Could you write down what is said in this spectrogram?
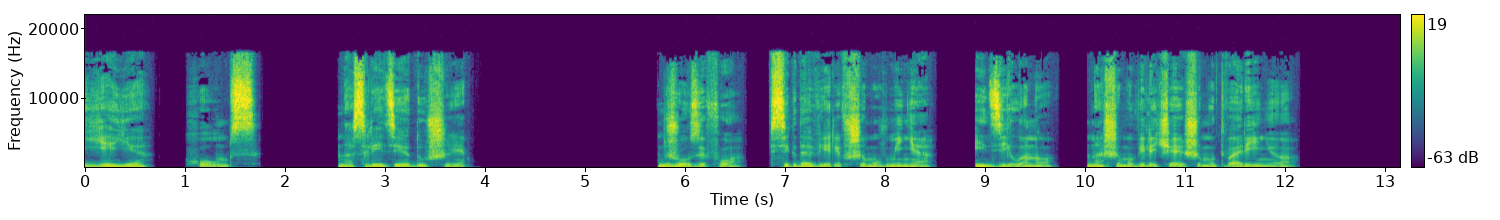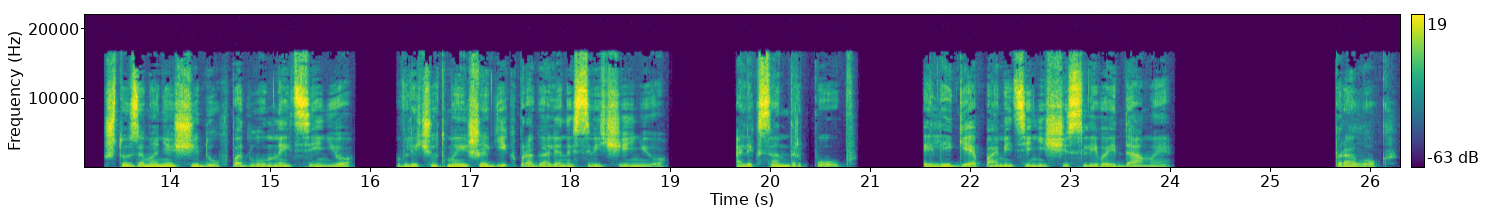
Е.Е. Холмс. Наследие души. Джозефу, всегда верившему в меня, и Дилану, нашему величайшему творению. Что за манящий дух под лунной тенью влечет мои шаги к прогалиной свечению? Александр Поуп. Элегия памяти несчастливой дамы. Пролог.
